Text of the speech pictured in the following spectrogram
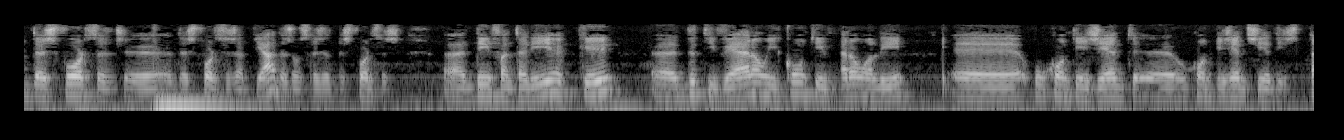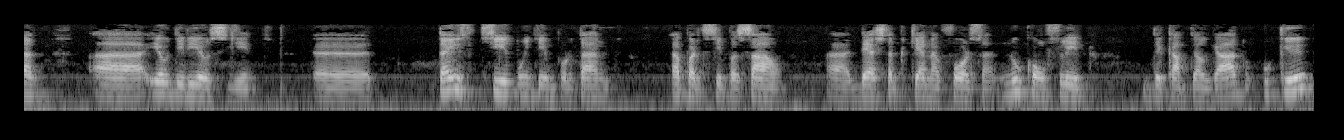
das forças, eh, das forças apiadas, ou seja, das forças eh, de infantaria que eh, detiveram e contiveram ali o contingente, o contingente jihadista. Portanto, ah, eu diria o seguinte, tem sido muito importante a participação ah, desta pequena força no conflito de Cabo Delgado, o que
